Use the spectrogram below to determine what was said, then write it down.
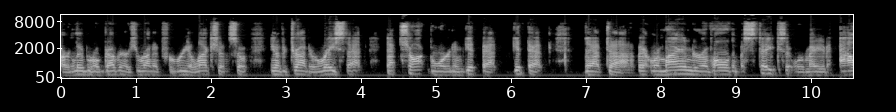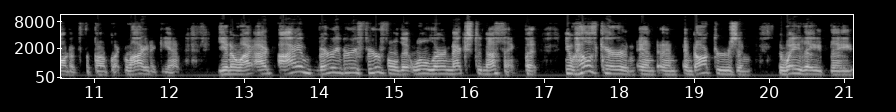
our liberal governor's running for reelection. So you know they're trying to erase that that chalkboard and get that get that that uh, that reminder of all the mistakes that were made out of the public light again. You know, I, I am very very fearful that we'll learn next to nothing. But you know, healthcare and and and, and doctors and the way they they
